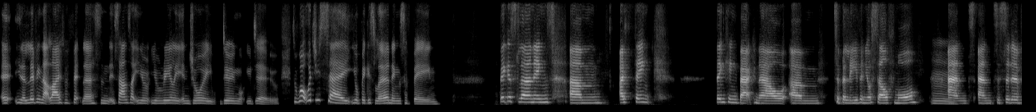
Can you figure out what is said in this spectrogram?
it, you know, living that life of fitness, and it sounds like you you really enjoy doing what you do. So, what would you say your biggest learnings have been? Biggest learnings, um, I think thinking back now um, to believe in yourself more mm. and and to sort of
